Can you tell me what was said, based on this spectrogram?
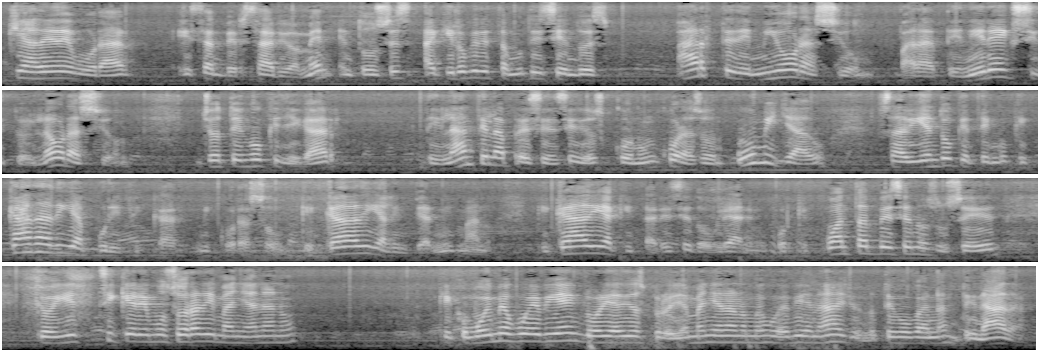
que ha de devorar ese adversario, amén. Entonces, aquí lo que le estamos diciendo es parte de mi oración, para tener éxito en la oración, yo tengo que llegar delante de la presencia de Dios con un corazón humillado, sabiendo que tengo que cada día purificar mi corazón, que cada día limpiar mis manos, que cada día quitar ese doble ánimo, porque cuántas veces nos sucede que hoy sí queremos orar y mañana no, que como hoy me fue bien, gloria a Dios, pero ya mañana no me fue bien, ah, yo no tengo ganas de nada.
